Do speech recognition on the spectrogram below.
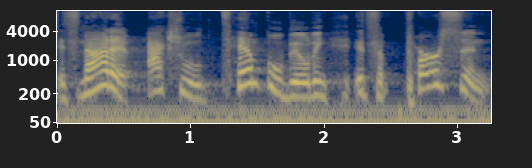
It's not an actual temple building, it's a person.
